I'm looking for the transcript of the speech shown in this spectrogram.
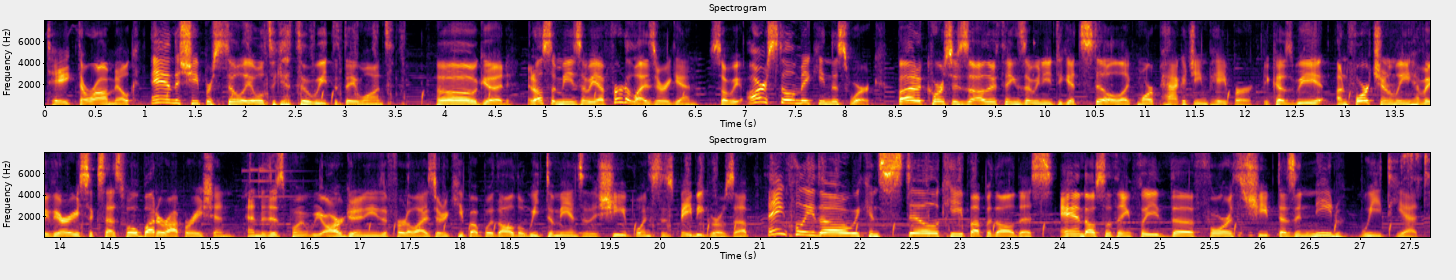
Take the raw milk. And the sheep are still able to get the wheat that they want. Oh, good. It also means that we have fertilizer again. So we are still making this work. But of course, there's other things that we need to get still, like more packaging paper, because we unfortunately have a very successful butter operation. And at this point, we are gonna need the fertilizer to keep up with all the wheat demands of the sheep once this baby grows up. Thankfully though, we can still keep up with all this. And also thankfully, the fourth sheep doesn't need wheat yet.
